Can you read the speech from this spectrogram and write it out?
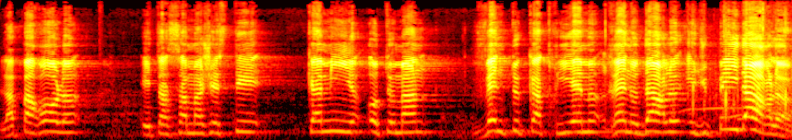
La parole est à Sa Majesté Camille Hauteman, 24e reine d'Arles et du pays d'Arles.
